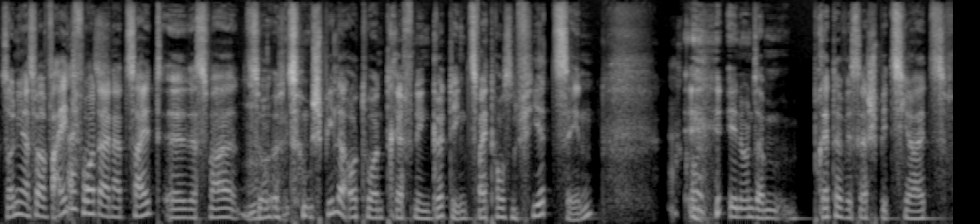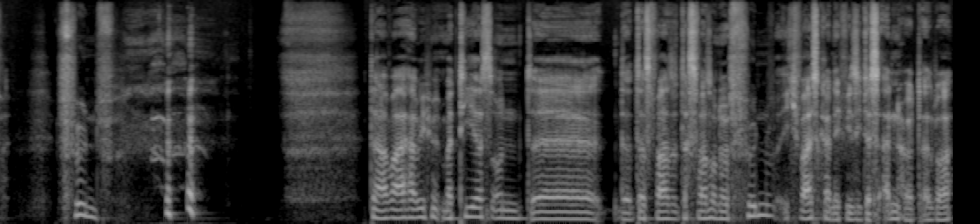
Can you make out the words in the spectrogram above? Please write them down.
Sonja, es war weit Ach, vor was? deiner Zeit, äh, das war mhm. zu, zum Spieleautorentreffen in Göttingen 2014. Ach, cool. In unserem Bretterwisser Spezial 5. da war, habe ich mit Matthias und äh, das war das war so eine fünf, ich weiß gar nicht, wie sich das anhört, aber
